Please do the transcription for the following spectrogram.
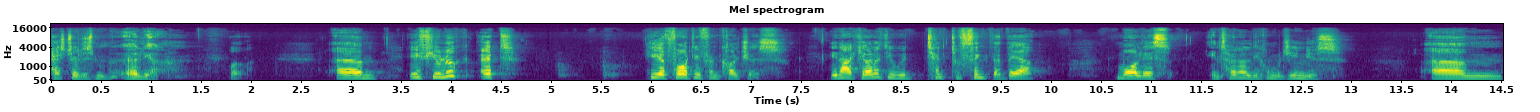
pastoralism earlier. Well, um, if you look at here four different cultures, in archaeology we tend to think that they are more or less internally homogeneous. Um,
